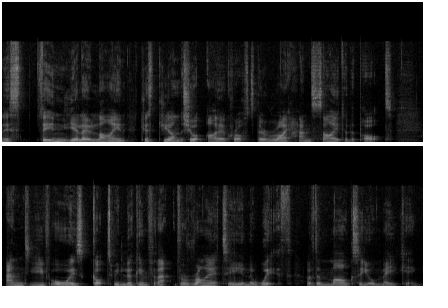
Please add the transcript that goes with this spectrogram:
this thin yellow line just jumps your eye across to the right hand side of the pot and you've always got to be looking for that variety in the width of the marks that you're making.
